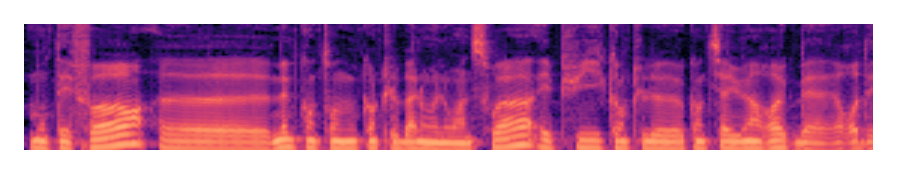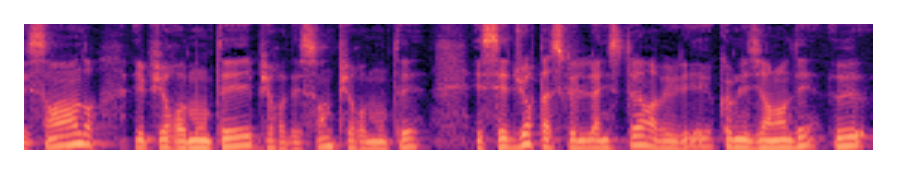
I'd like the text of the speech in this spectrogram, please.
monter fort, euh, même quand, on, quand le ballon est loin de soi. Et puis quand il quand y a eu un rug, ben, redescendre, et puis remonter, puis redescendre, puis remonter. Et c'est dur parce que Leinster, comme les Irlandais, eux,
